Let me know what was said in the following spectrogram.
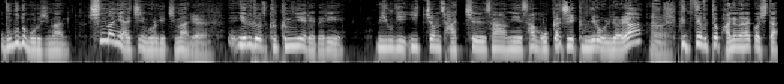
누구도 모르지만 신만이 알지 모르겠지만 예, 예를 들어서 그 금리의 레벨이 미국이 2.4733235까지 금리를 올려야 네. 그때부터 반응을 할 것이다.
